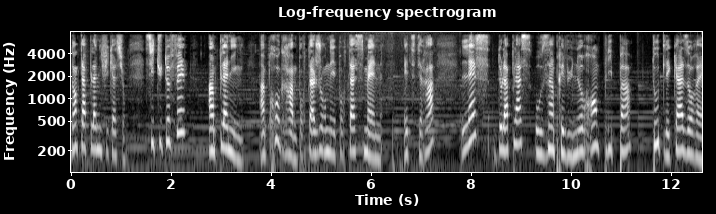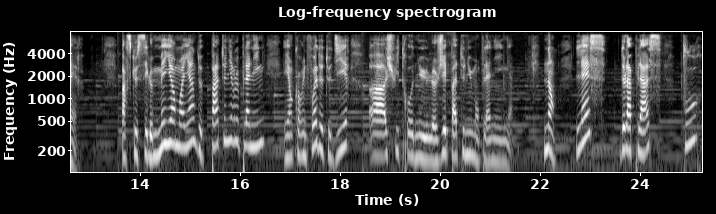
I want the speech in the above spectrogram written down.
dans ta planification. Si tu te fais un planning, un programme pour ta journée, pour ta semaine, etc., laisse de la place aux imprévus. Ne remplis pas toutes les cases horaires. Parce que c'est le meilleur moyen de pas tenir le planning et encore une fois de te dire ah je suis trop nul, j'ai pas tenu mon planning. Non, laisse de la place pour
